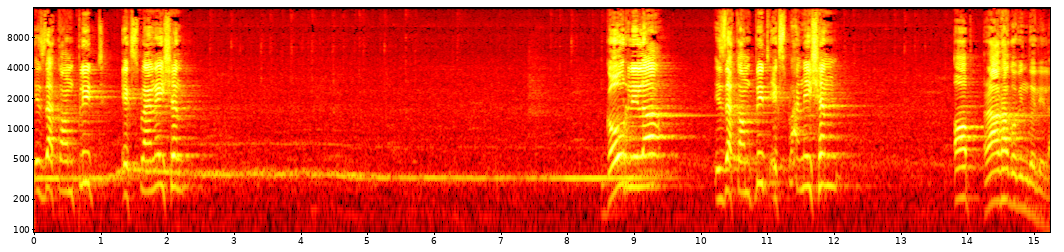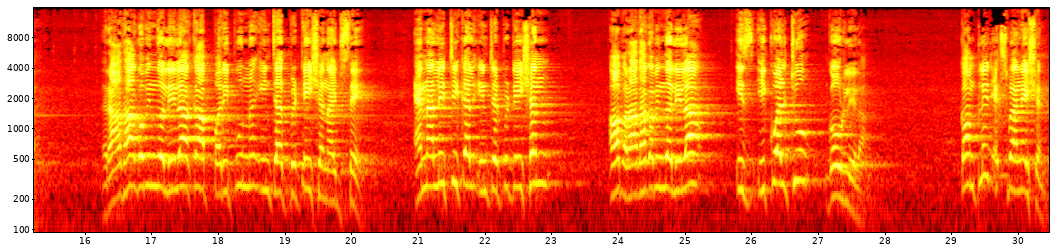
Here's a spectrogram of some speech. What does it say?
is the complete explanation Gaur Lila is the complete explanation of Radha Govinda Lila. Radha Govinda Lila का परिपूर्ण इंटरप्रिटेशन आइड से analytical interpretation of Radha Govinda Lila is equal to Gaur Lila complete explanation.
